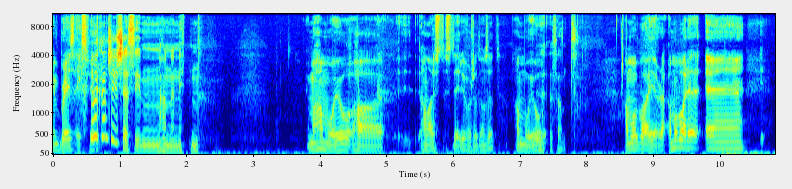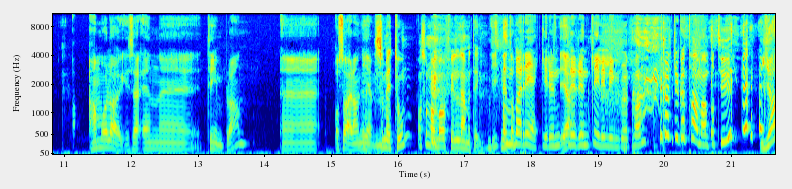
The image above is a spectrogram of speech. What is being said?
Embrace X-Film. Eller kanskje ikke, siden han er 19. Men han må jo ha Han har studerer jo fortsatt uansett. Han må jo Det er sant. Han må bare gjøre det. Han må bare eh, Han må lage seg en eh, timeplan, eh, og så er han hjemme Som er tom, og så må han bare fylle den med ting. Han bare reker rundt, Ja. rundt lille Lyngårdsvann. Kanskje du kan ta med han på tur? Ja!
